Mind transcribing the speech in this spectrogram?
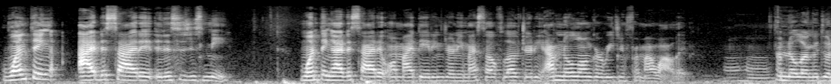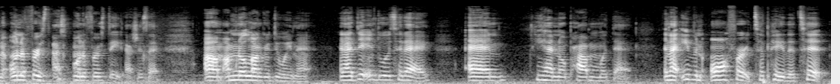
one thing I decided, and this is just me. One thing I decided on my dating journey, my self love journey, I'm no longer reaching for my wallet. Uh-huh. I'm no longer doing it on the first on the first date, I should say. Um, I'm no longer doing that, and I didn't do it today, and he had no problem with that. And I even offered to pay the tip.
